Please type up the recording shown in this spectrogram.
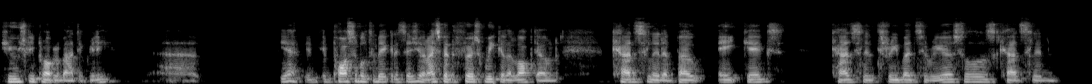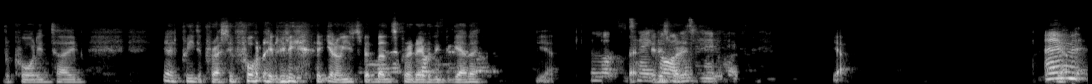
hugely problematic, really. Uh, yeah, impossible to make a decision. I spent the first week of the lockdown cancelling about eight gigs, cancelling three months of rehearsals, cancelling recording time yeah, pretty depressing fortnight, really. you know, you spend months putting everything together. Yeah. A lot to take on, is isn't it? Yeah. Um, yeah.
